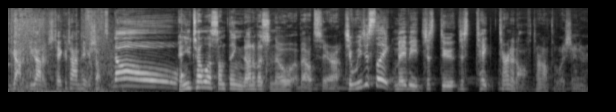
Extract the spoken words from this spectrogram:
You got him. You got him. Just take your time. Hit your shots. No. Can you tell us something none of us know about Sarah? Should we just like maybe just do just take turn it off. Turn off the voice changer.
